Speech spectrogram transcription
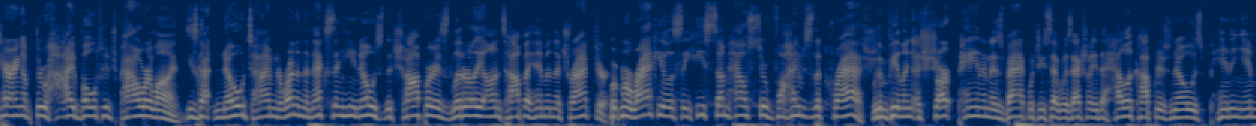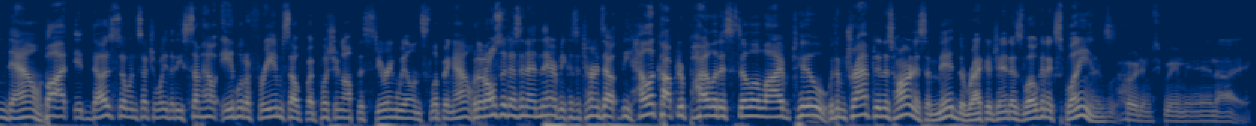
tearing up through high voltage power lines. He's got no time to run, and the next thing he knows, the chopper is literally on top of him in the tractor. But miraculously, he somehow survives the crash, with him feeling a sharp pain in his back, which he said was actually the helicopter's nose pinning him down. But it does so in such a way that he's somehow able to free himself by pushing off the steering wheel and slipping out. But it also doesn't end there because it turns out the helicopter pilot is still alive too, with him trapped in his harness amid the wreckage. And as Logan explains, I heard him screaming, and I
